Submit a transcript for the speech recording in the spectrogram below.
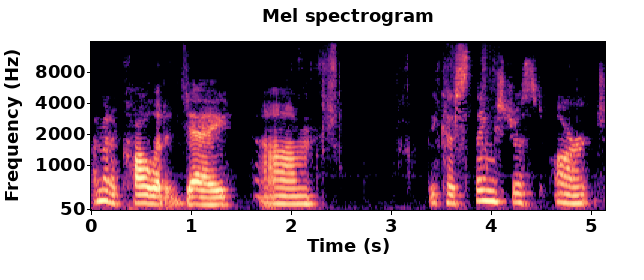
I'm going to call it a day um, because things just aren't,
